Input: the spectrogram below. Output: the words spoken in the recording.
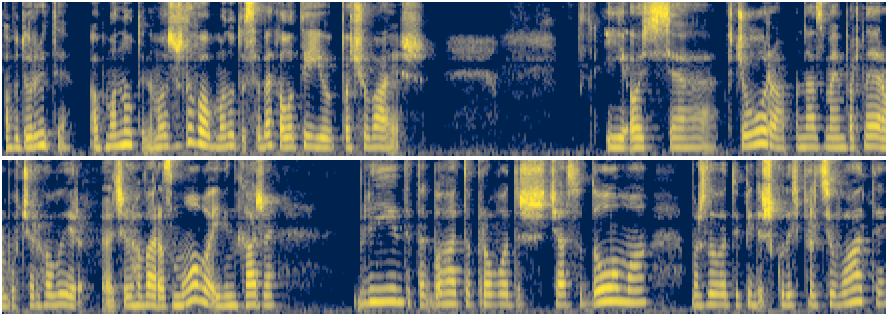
обдурити, обманути. Неможливо обманути себе, коли ти її почуваєш. І ось е, вчора у нас з моїм партнером був черговий, е, чергова розмова, і він каже: Блін, ти так багато проводиш часу вдома, можливо, ти підеш кудись працювати.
